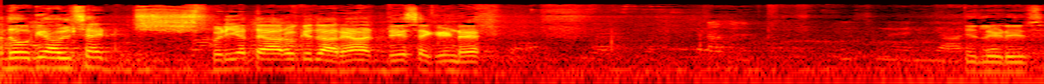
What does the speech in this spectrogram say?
नहा धो के ऑल सेट बढ़िया, तैयार होके जा रहे हैं आज डे सेकंड है। ये लेडीज़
